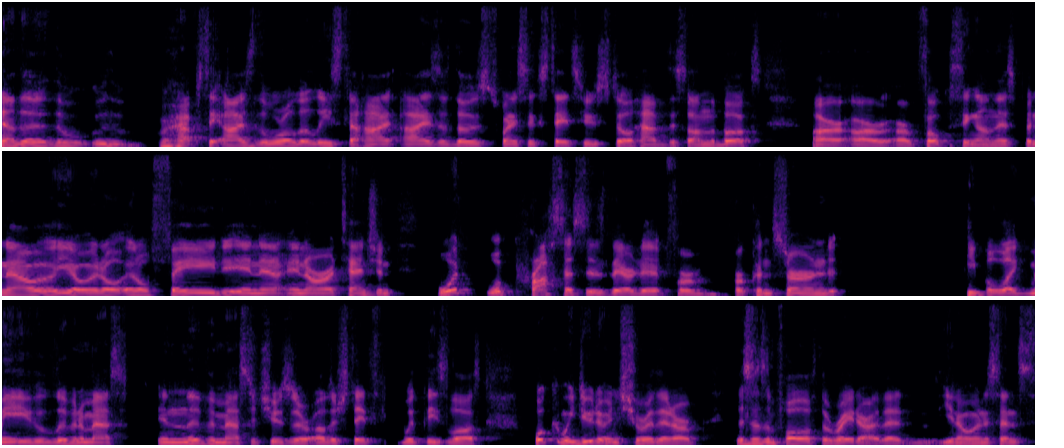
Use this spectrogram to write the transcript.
Now, the, the perhaps the eyes of the world, at least the high, eyes of those 26 states who still have this on the books, are, are are focusing on this. But now, you know, it'll it'll fade in in our attention. What what process is there to for for concerned people like me who live in a mass in live in Massachusetts or other states with these laws? What can we do to ensure that our this doesn't fall off the radar? That you know, in a sense,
